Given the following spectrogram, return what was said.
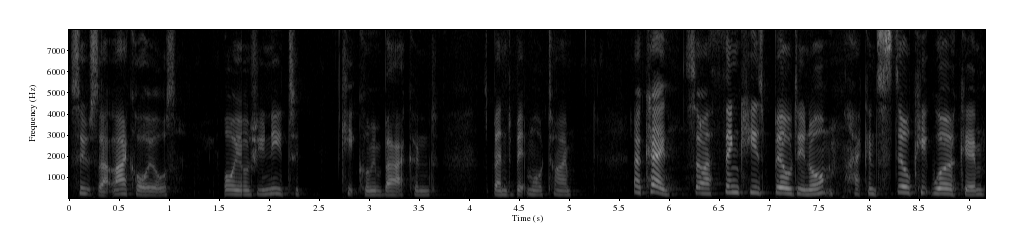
suits that, like oils. Oils, you need to keep coming back and spend a bit more time. Okay, so I think he's building up. I can still keep working.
